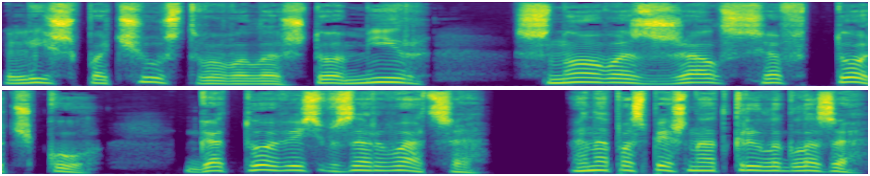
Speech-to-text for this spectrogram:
лишь почувствовала, что мир снова сжался в точку, готовясь взорваться. Она поспешно открыла глаза.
